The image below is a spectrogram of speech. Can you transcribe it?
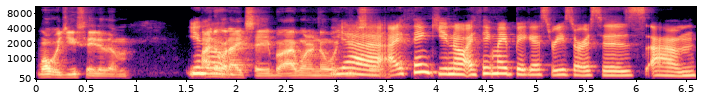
what would you say to them? You know i know what i'd say but i want to know what yeah you say. I think you know i think my biggest resource is um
